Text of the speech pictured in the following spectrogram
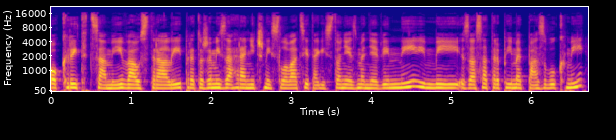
pokrytcami v Austrálii, pretože my zahraniční Slováci takisto nie sme nevinní, my zasa trpíme pazvukmi,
